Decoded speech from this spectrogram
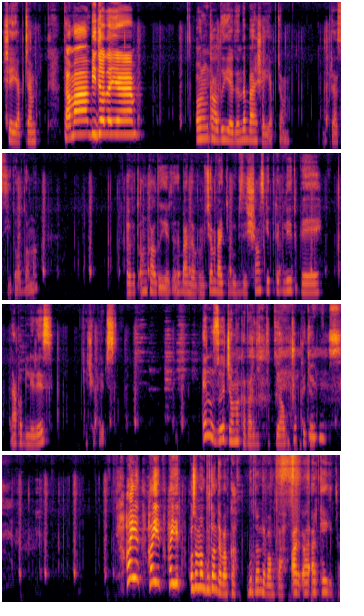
şey yapacağım. Tamam videodayım. Onun kaldığı yerden de ben şey yapacağım. Biraz hile oldu ama. Evet onun kaldığı yerden de ben devam edeceğim. Belki bu bize şans getirebilir ve ne yapabiliriz? Geçebiliriz. En uzağa cama kadar gittik ya. Bu çok kötü. Hayır, hayır, hayır. O zaman buradan devam ka. Buradan devam ka. Ar- ar- arkaya gideceksin.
